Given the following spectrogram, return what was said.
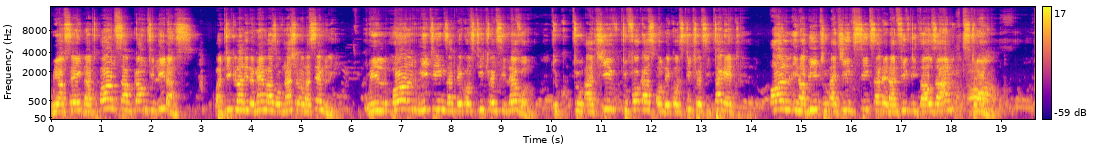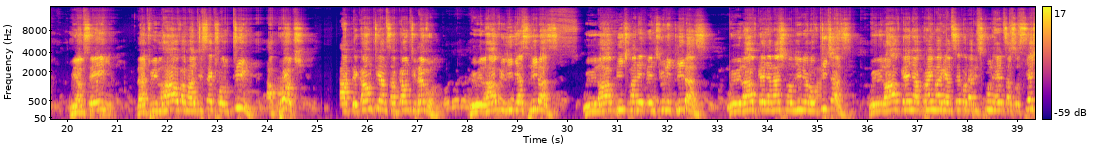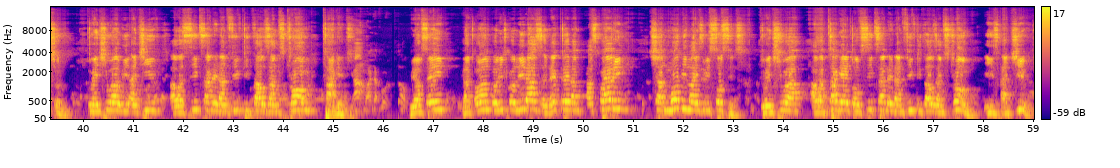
we have said that all sub-county leaders, particularly the members of National Assembly, will hold meetings at the constituency level to, to achieve, to focus on the constituency target, all in a bid to achieve 650,000 strong. We have said that we'll have a multisectoral team approach at the county and sub-county level. We will have religious leaders. We will have beach management unit leaders. We will have Kenya National Union of Teachers. We will have Kenya Primary and Secondary School Heads Association to ensure we achieve our 650,000 strong target. We have said that all political leaders, elected and aspiring, shall mobilize resources to ensure our target of 650,000 strong is achieved.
